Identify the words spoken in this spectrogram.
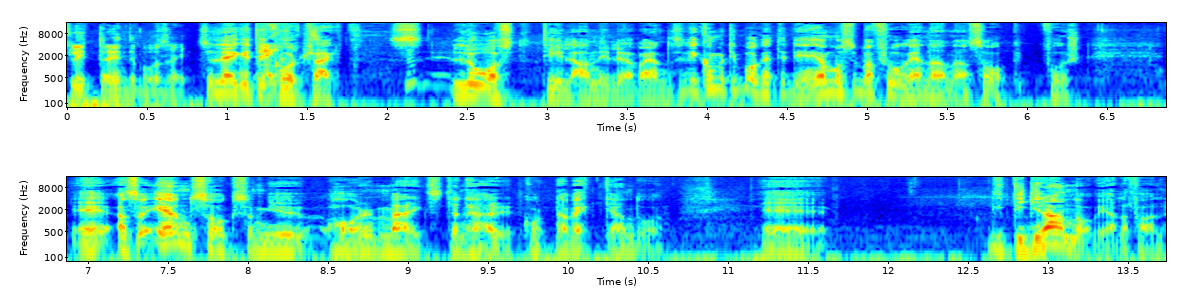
flyttar inte på sig. Så läget är kort sagt låst till Annie Lööf och Andersson. Vi kommer tillbaka till det. Jag måste bara fråga en annan sak först. Eh, alltså en sak som ju har märkts den här korta veckan då. Eh, lite grann av i alla fall.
